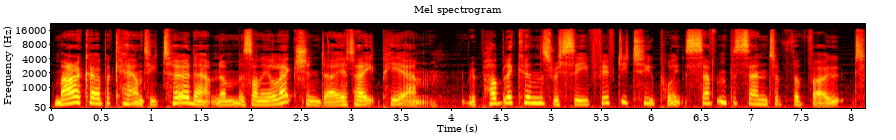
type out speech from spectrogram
Maricopa County turnout numbers on election day at 8 pm. Republicans received 52.7% of the vote,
